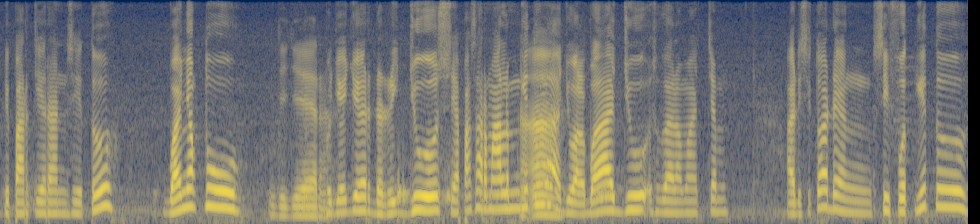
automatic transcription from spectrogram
Di parkiran situ banyak tuh jejer berjejer dari jus, ya pasar malam gitu Ah, ah. lah, jual baju segala macem. Ah di situ ada yang seafood gitu.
